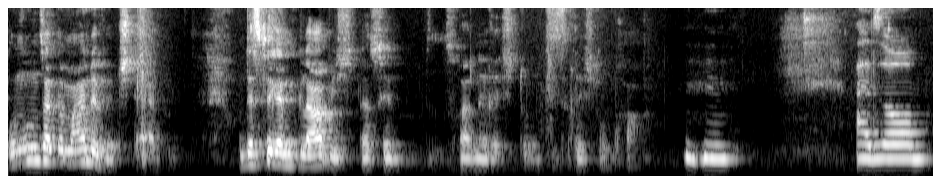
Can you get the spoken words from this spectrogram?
und unsere Gemeinde wird sterben. Und deswegen glaube ich, dass wir so eine Richtung, diese Richtung brauchen. Mhm. Also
